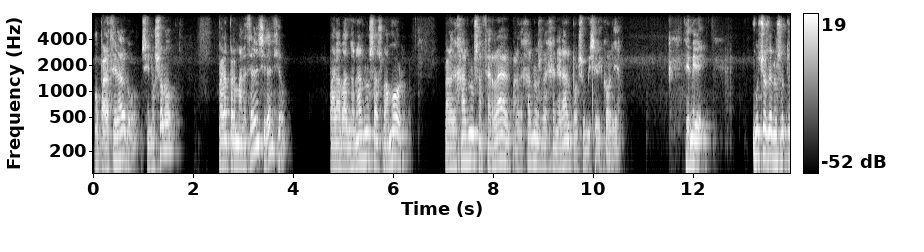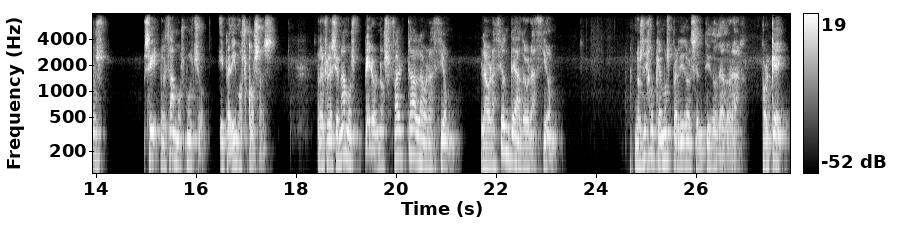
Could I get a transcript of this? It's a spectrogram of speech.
o para hacer algo, sino solo para permanecer en silencio, para abandonarnos a su amor, para dejarnos aferrar, para dejarnos regenerar por su misericordia. Dice, mire, muchos de nosotros sí rezamos mucho y pedimos cosas, reflexionamos, pero nos falta la oración, la oración de adoración. Nos dijo que hemos perdido el sentido de adorar. ¿Por qué?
